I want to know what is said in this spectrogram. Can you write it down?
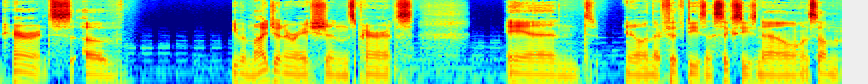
parents of even my generation's parents and you know in their 50s and 60s now and some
